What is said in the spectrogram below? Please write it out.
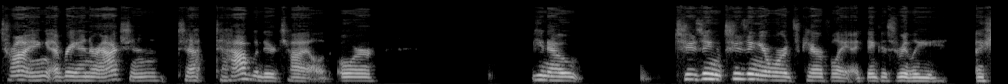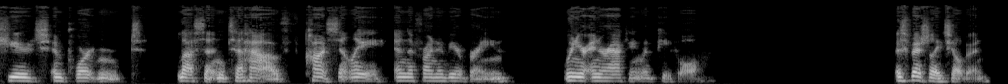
trying every interaction to, to have with your child or, you know, choosing, choosing your words carefully, I think is really a huge, important lesson to have constantly in the front of your brain when you're interacting with people, especially children.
